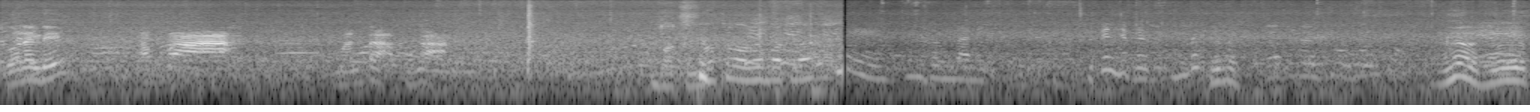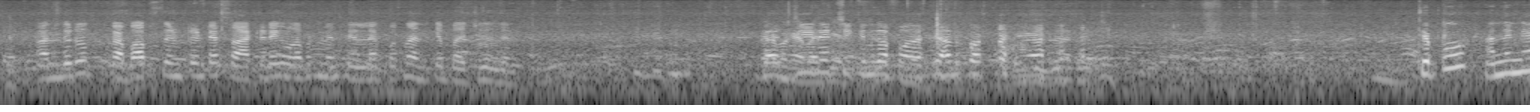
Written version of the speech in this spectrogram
చూడండి అబ్బా మంట పొగ. అందరూ కబాబ్స్ తింటుంటే సాటర్డే కాబట్టి మేము తినలేకపోతున్నాం అందుకే బజ్జీలు తింటాం. బజ్జీనే చికెన్గా అనుకుంటాం. చెప్పు అనన్య.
